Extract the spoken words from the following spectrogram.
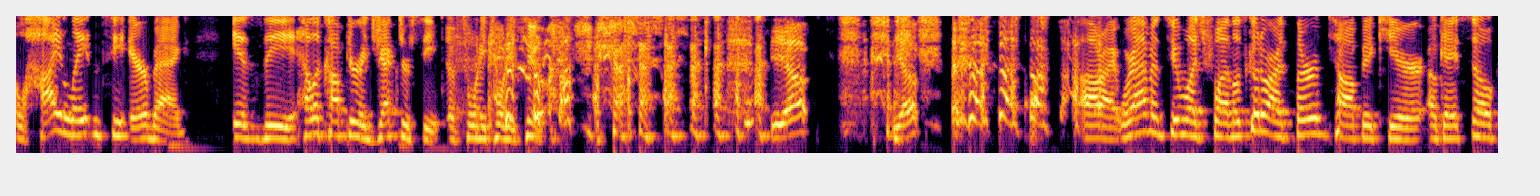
high latency airbag is the helicopter ejector seat of 2022. yep yep. All right, we're having too much fun. Let's go to our third topic here. Okay, so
